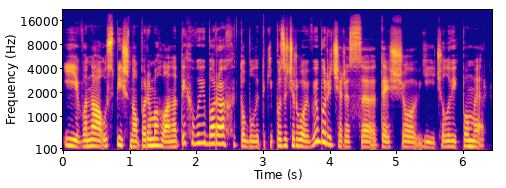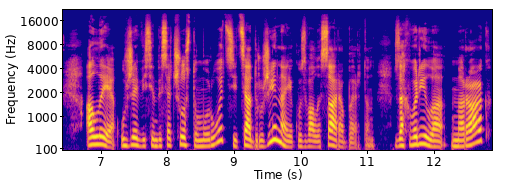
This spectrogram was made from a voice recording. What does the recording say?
і вона успішно перемогла на тих виборах. То були такі позачергові вибори через е, те, що її чоловік помер. Але уже в 86-му році ця дружина, яку звали Сара Бертон, захворіла на рак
